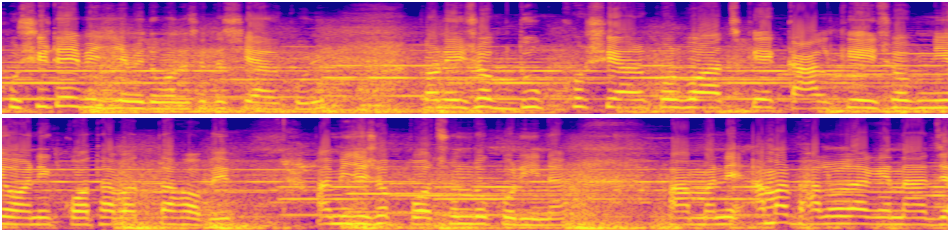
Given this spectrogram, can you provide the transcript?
খুশিটাই বেশি আমি তোমাদের সাথে শেয়ার করি। কারণ এইসব দুঃখ শেয়ার করব আজকে, কালকে এইসব নিয়ে অনেক কথাবার্তা হবে। আমি যেসব পছন্দ করি না মানে আমার ভালো লাগে না যে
